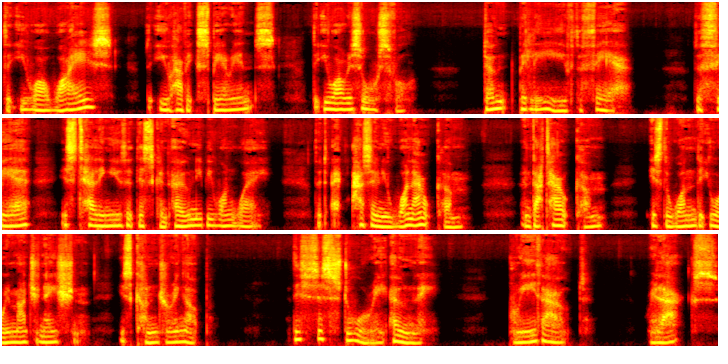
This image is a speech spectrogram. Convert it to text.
that you are wise, that you have experience, that you are resourceful. Don't believe the fear. The fear is telling you that this can only be one way, that it has only one outcome, and that outcome is the one that your imagination is conjuring up. This is a story only. Breathe out, relax,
